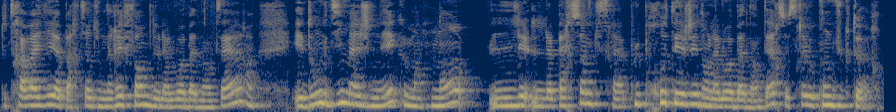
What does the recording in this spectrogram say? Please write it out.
de travailler à partir d'une réforme de la loi Badinter et donc d'imaginer que maintenant la personne qui serait la plus protégée dans la loi Badinter, ce serait le conducteur.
